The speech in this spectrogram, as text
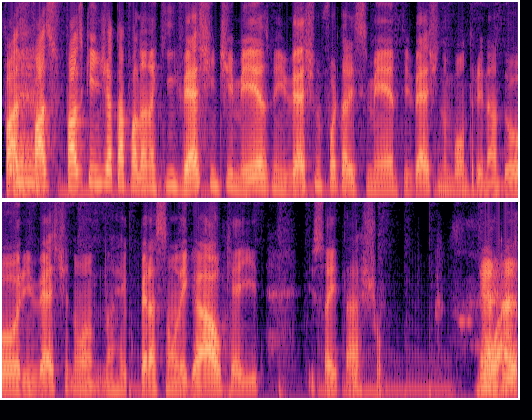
Faz, faz, faz o que a gente já tá falando aqui, investe em ti mesmo, investe no fortalecimento, investe num bom treinador, investe no- na recuperação legal, que aí isso aí tá show. É, Boa. às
